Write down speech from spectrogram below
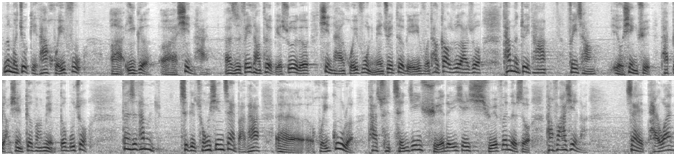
那么就给他回复啊一个呃信函。还是非常特别，所有的信函回复里面最特别一幅，他告诉他说，他们对他非常有兴趣，他表现各方面都不错，但是他们这个重新再把他呃回顾了他曾曾经学的一些学分的时候，他发现啊，在台湾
